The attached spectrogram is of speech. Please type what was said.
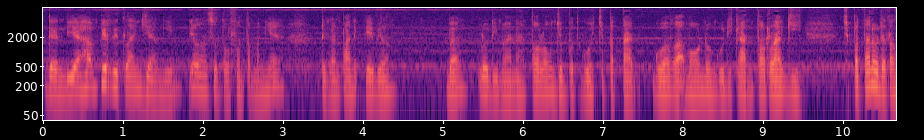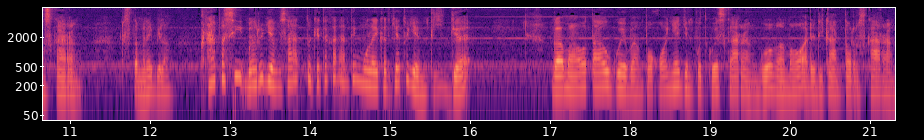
dan dia hampir ditelanjangin, dia langsung telepon temennya dengan panik dia bilang, Bang, lo di mana? Tolong jemput gue cepetan. Gue nggak mau nunggu di kantor lagi. Cepetan lo datang sekarang. Terus temennya bilang, kenapa sih baru jam satu kita kan nanti mulai kerja tuh jam 3 Gak mau tahu gue bang, pokoknya jemput gue sekarang. Gue gak mau ada di kantor sekarang.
